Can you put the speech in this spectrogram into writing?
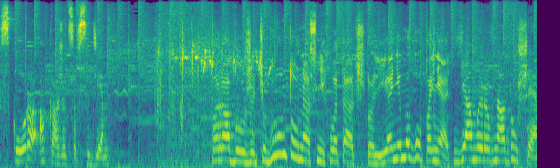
скоро окажется в суде. Пора бы уже. Что, грунта у нас не хватает, что ли? Я не могу понять. Ямы равнодушия.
